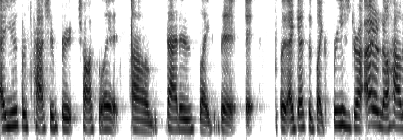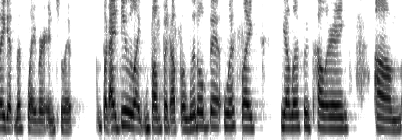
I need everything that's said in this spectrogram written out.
I use this passion fruit chocolate um, that is like the, it, I guess it's like freeze dry. I don't know how they get the flavor into it, but I do like bump it up a little bit with like yellow food coloring. Um,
